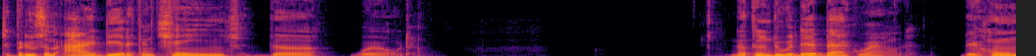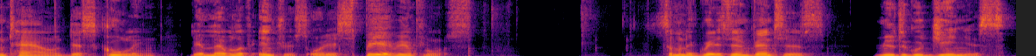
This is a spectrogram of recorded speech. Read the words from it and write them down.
to produce an idea that can change the world. Nothing to do with their background, their hometown, their schooling, their level of interest, or their sphere of influence. Some of the greatest inventors, musical genius,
